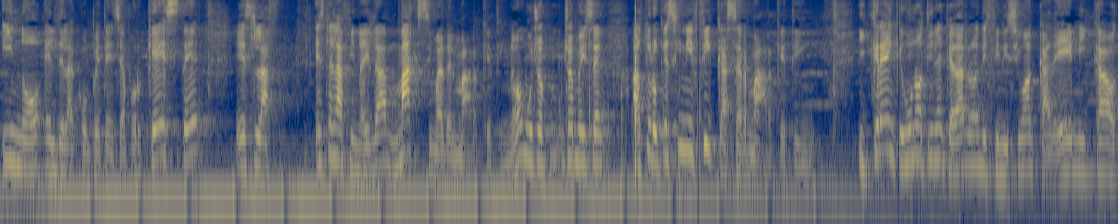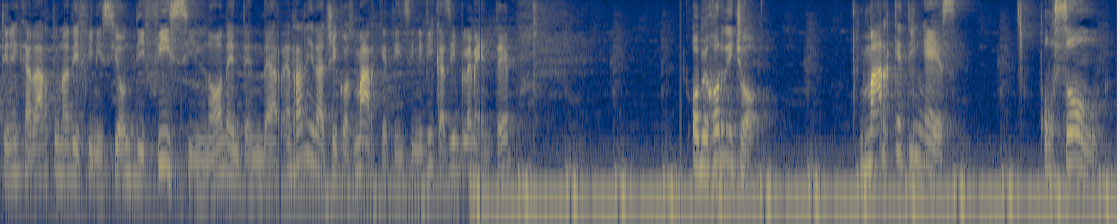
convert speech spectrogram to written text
y no el de la competencia, porque este es la esta es la finalidad máxima del marketing, ¿no? Muchos, muchos me dicen, Arturo, ¿qué significa hacer marketing? Y creen que uno tiene que darle una definición académica o tiene que darte una definición difícil, ¿no? De entender. En realidad, chicos, marketing significa simplemente, o mejor dicho, marketing es o son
